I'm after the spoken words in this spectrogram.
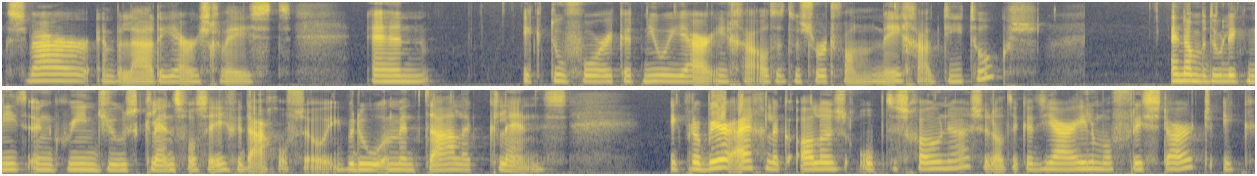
zwaar en beladen jaar is geweest. En ik doe voor ik het nieuwe jaar inga altijd een soort van mega detox. En dan bedoel ik niet een green juice cleanse van zeven dagen of zo. Ik bedoel een mentale cleanse. Ik probeer eigenlijk alles op te schonen, zodat ik het jaar helemaal fris start. Ik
